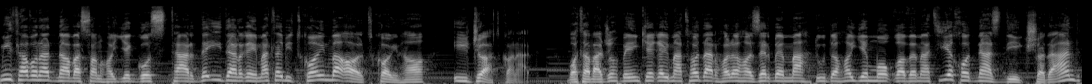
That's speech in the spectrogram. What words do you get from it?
می‌تواند نوسان‌های گسترده‌ای در قیمت بیت کوین و آلت کوین ها ایجاد کند. با توجه به اینکه قیمتها در حال حاضر به محدوده های مقاومتی خود نزدیک شدهاند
